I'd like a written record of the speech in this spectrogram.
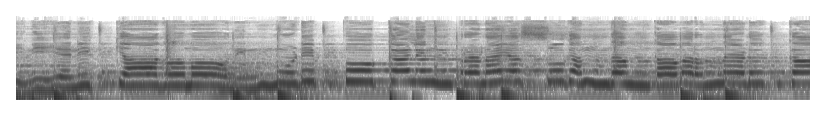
ഇനി എനിക്കാകുമോ? നിൻമുടിപ്പൂക്കളിൻ പ്രണയസുഗന്ധം കവർന്നെടുക്കാം.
